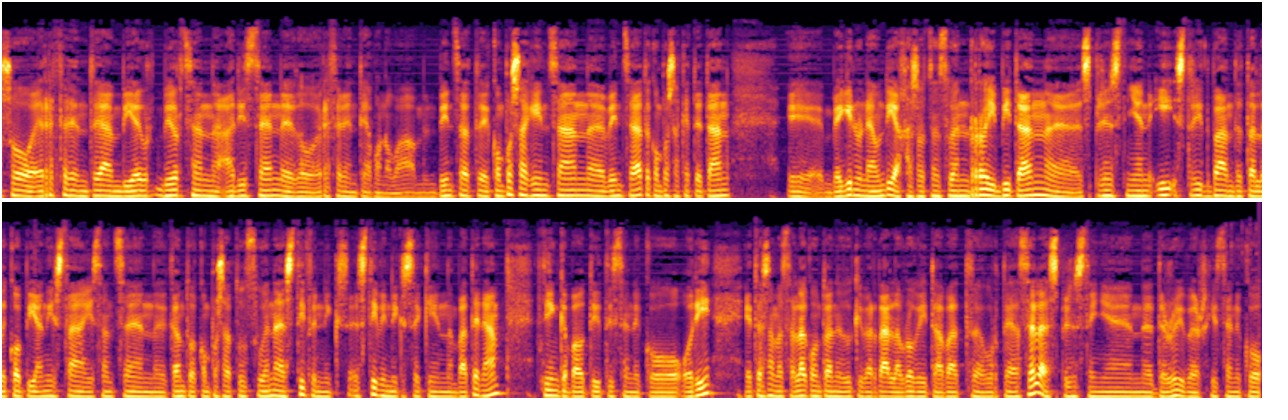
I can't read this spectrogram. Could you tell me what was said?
oso erreferentean bihur- bihurtzen ari zen, edo erreferentea, bueno, ba, bintzat, komposagintzan, eh, bintzat, komposaketetan, e, begirune handia jasotzen zuen Roy Bitan, e, Springsteenen E Street Band taldeko pianista izan zen e, kantua komposatu zuena Stephen Nicks, Stevie Nicksekin batera, Think About It izeneko hori, eta esan bezala kontuan eduki behar da laurogeita bat urtea zela, Springsteenen The River izeneko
